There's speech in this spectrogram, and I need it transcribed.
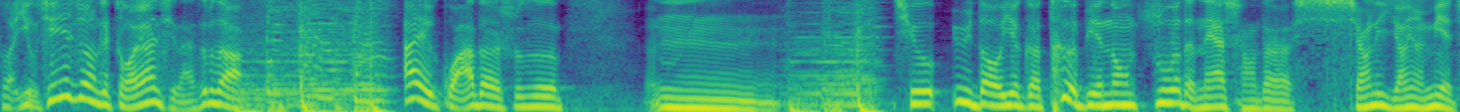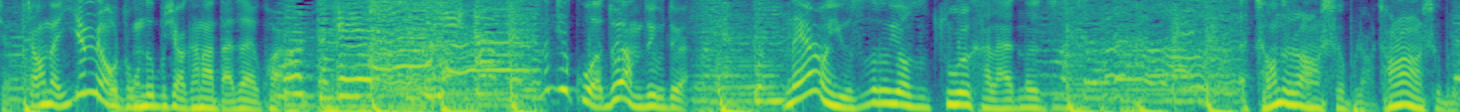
吧？有钱就这样给张扬起来，是不是？爱瓜的说是，嗯，就遇到一个特别能作的男生的心理阴影面积，真的，一秒钟都不想跟他待在一块儿，那就果断嘛，对不对？男人有时候要是作开来，那真的让人受不了，真让人受不了。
